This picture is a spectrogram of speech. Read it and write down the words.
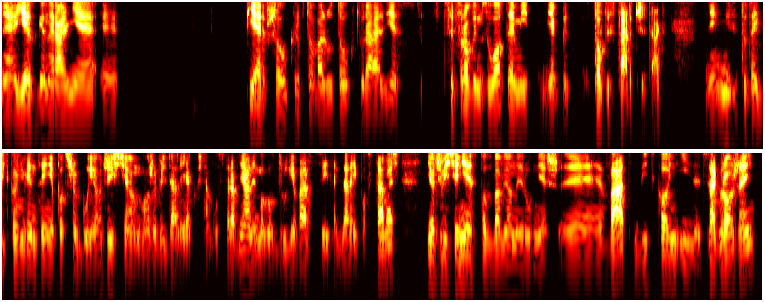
E, jest generalnie e, pierwszą kryptowalutą, która jest cyfrowym złotem i jakby to wystarczy, tak? Nic tutaj Bitcoin więcej nie potrzebuje. Oczywiście on może być dalej jakoś tam usprawniany, mogą drugie warstwy i tak dalej powstawać. I oczywiście nie jest pozbawiony również e, VAT, Bitcoin i zagrożeń, E,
